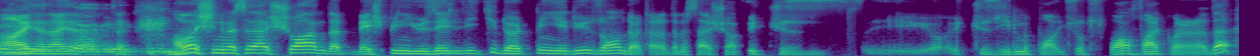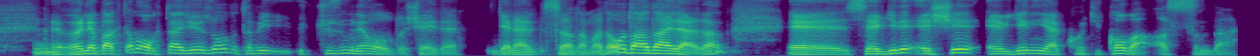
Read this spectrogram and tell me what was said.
Aynen, aynen, yani. Oktay. Ama şimdi mesela şu anda 5152 4714 arada mesela şu an 300 320 puan 330 puan fark var arada. Hani öyle baktım ama Oktay Cevizoğlu da tabii 300 mü ne oldu şeyde genel sıralamada. O da adaylardan. Ee, sevgili eşi Evgenia Kotikova aslında.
